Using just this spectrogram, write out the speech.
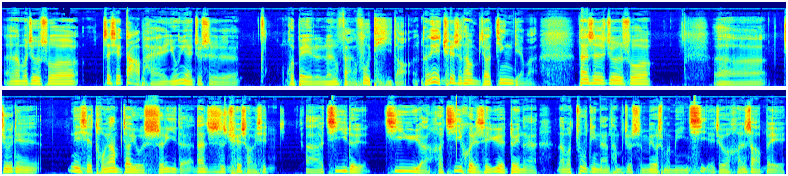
呃，那么就是说这些大牌永远就是 会被人反复提到，可能也确实他们比较经典吧，但是就是说，呃，就有点那些同样比较有实力的，但只是缺少一些呃机遇的。机遇啊和机会，这些乐队呢，那么注定呢，他们就是没有什么名气，也就很少被，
